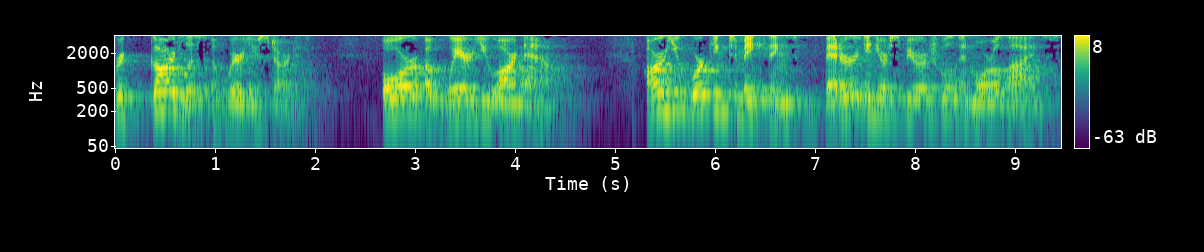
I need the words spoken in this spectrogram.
Regardless of where you started or of where you are now? Are you working to make things better in your spiritual and moral lives,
